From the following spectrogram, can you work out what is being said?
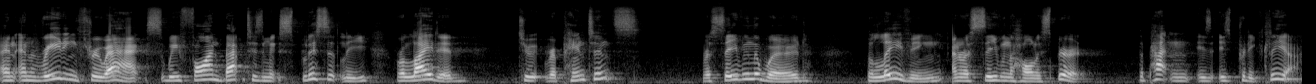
And, and reading through Acts, we find baptism explicitly related to repentance, receiving the word, believing, and receiving the Holy Spirit. The pattern is, is pretty clear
